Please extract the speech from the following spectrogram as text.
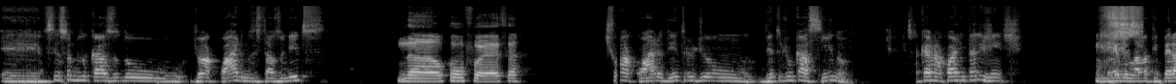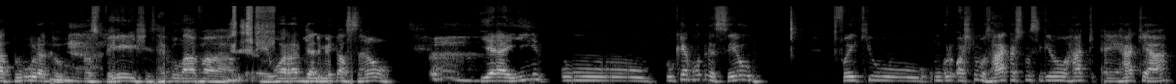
É, você soube do caso do, de um aquário nos Estados Unidos? Não, como foi essa? Tinha um aquário dentro de um, dentro de um cassino, só que era um aquário inteligente. Ele regulava a temperatura do, dos peixes, regulava é, o horário de alimentação. E aí, o, o que aconteceu foi que o, um, acho que uns hackers conseguiram hack, é, hackear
